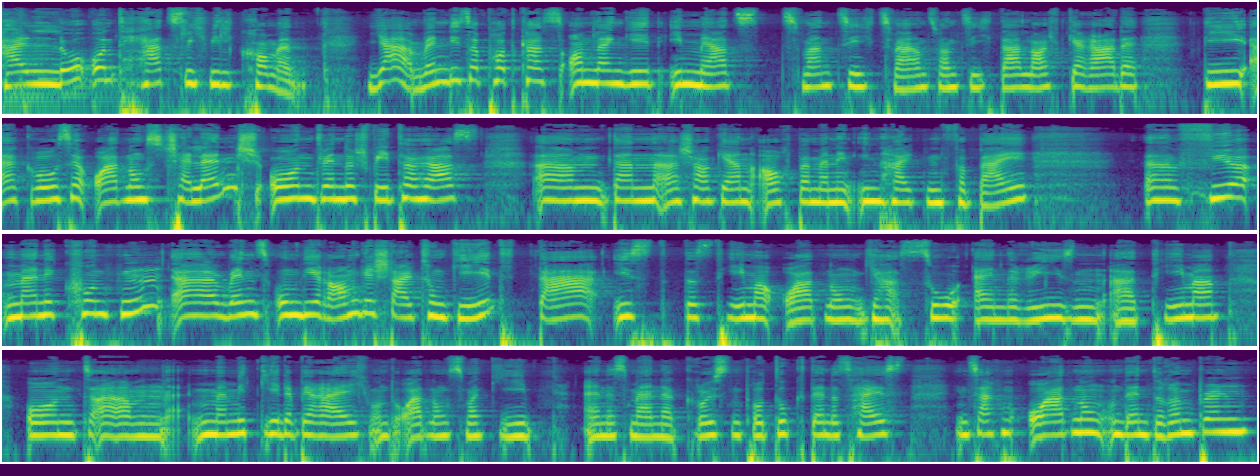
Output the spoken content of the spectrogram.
Hallo und herzlich willkommen. Ja, wenn dieser Podcast online geht im März 2022. Da läuft gerade die äh, große Ordnungschallenge und wenn du später hörst, ähm, dann äh, schau gern auch bei meinen Inhalten vorbei. Äh, für meine Kunden, äh, wenn es um die Raumgestaltung geht, da ist das Thema Ordnung ja so ein Riesenthema und ähm, mein Mitgliederbereich und Ordnungsmagie eines meiner größten Produkte. Das heißt, in Sachen Ordnung und Entrümpeln,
